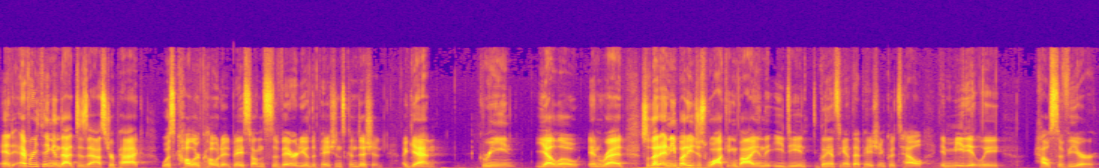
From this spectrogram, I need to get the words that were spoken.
And everything in that disaster pack was color coded based on the severity of the patient's condition. Again, green, yellow, and red, so that anybody just walking by in the ED and glancing at that patient could tell immediately how severe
